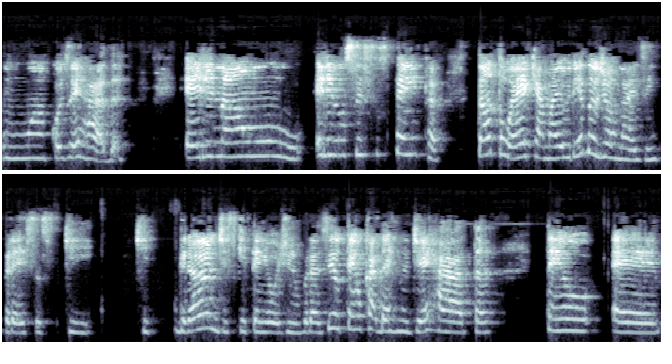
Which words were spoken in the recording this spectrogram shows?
uma coisa errada ele não, ele não se sustenta. Tanto é que a maioria dos jornais impressos que, que, grandes que tem hoje no Brasil, tem o caderno de errata, tem o. É,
